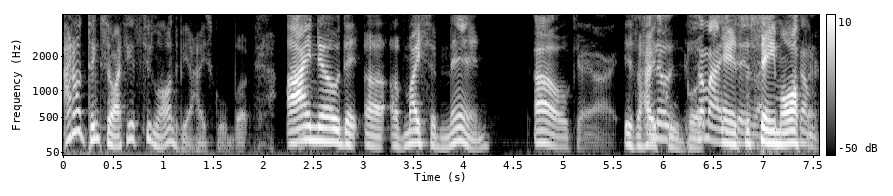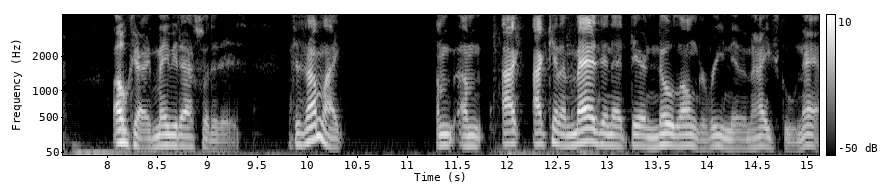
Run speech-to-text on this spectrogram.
I don't think so. I think it's too long to be a high school book. I know that uh, of Mice and Men Oh, okay, all right. is a high school book, and it's the said, same author. some- okay, maybe that's what it is. Because I'm like, I'm, I'm, I, I can imagine that they're no longer reading it in high school now.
